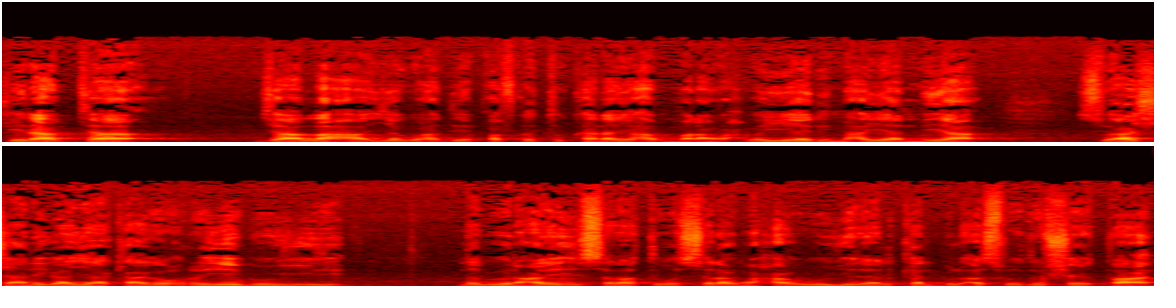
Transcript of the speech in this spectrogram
kilaabta jaallaha iyagu haddii qofka tukanaya hormaraan waxba yeeli mahayaan miya su'aasha aniga ayaa kaaga horreeyey buu yidhi. Nebiguna calayhi salaatu wasalaam waxa uu yihi alkalbu laswadu shayطaan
